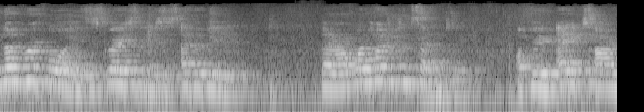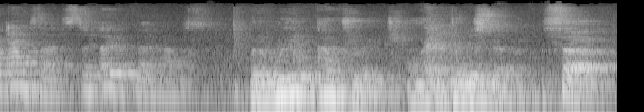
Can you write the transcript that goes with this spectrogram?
number of boys is greater than it has ever been. There are 170, of whom eight are in Elmshurst and Overflow House. But a real outrage on our doorstep. Sir,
